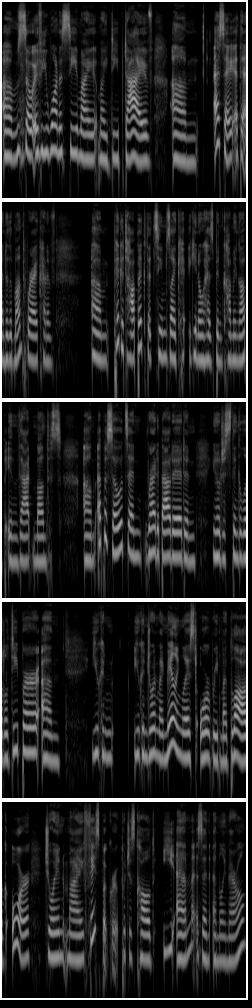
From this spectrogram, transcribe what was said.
Um, so if you want to see my my deep dive um, essay at the end of the month, where I kind of um, pick a topic that seems like you know has been coming up in that month's um, episodes and write about it, and you know just think a little deeper. Um, you can you can join my mailing list or read my blog or join my Facebook group, which is called EM, as in Emily Merrill,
